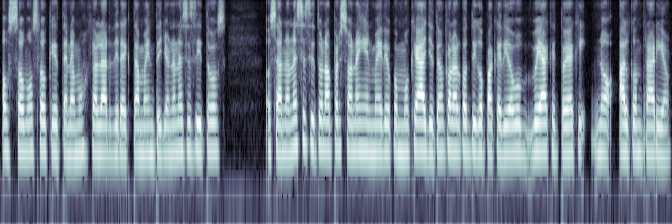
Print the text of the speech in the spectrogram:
o somos lo que tenemos que hablar directamente. Yo no necesito, o sea, no necesito una persona en el medio como que, ah, yo tengo que hablar contigo para que Dios vea que estoy aquí. No, al contrario.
